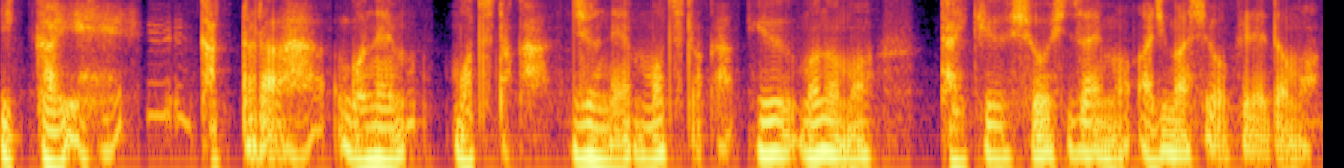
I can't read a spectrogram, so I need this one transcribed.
一回買ったら5年持つとか10年持つとかいうものも耐久消費財もありましょうけれども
